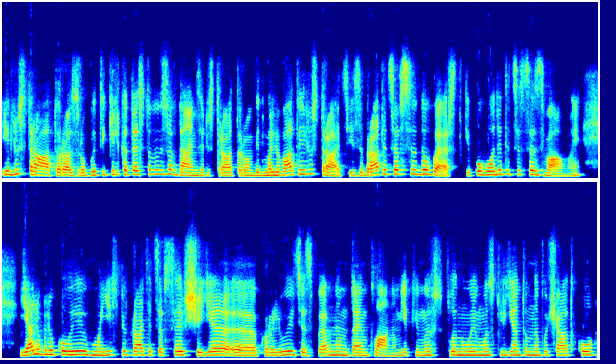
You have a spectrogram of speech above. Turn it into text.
ілюстратора, зробити кілька тестових завдань з ілюстратором, відмалювати ілюстрації, зібрати це все до верстки, погодити це все з вами. Я люблю, коли в моїй співпраці це все ще є, е, корелюється з певним таймпланом, який ми сплануємо з клієнтом на початку.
